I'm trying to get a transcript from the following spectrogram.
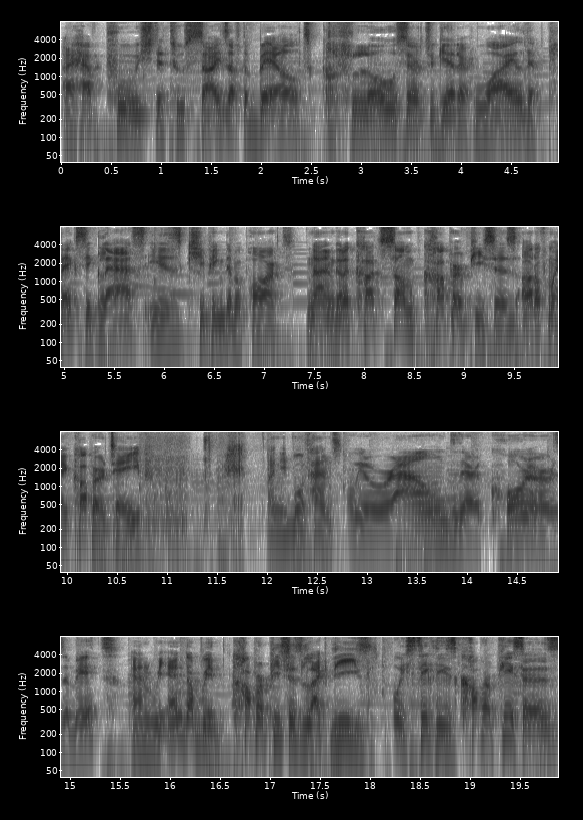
I have pushed the two sides of the belt closer together while the plexiglass is keeping them apart. Now I'm gonna cut some copper pieces out of my copper tape I need both hands. We round their corners a bit. And we end up with copper pieces like these. We stick these copper pieces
